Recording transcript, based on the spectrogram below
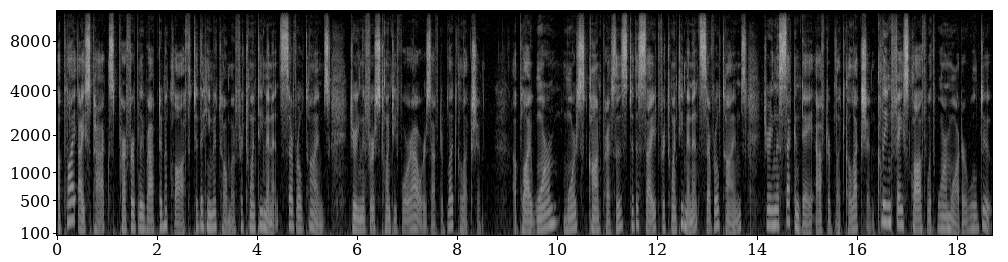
Apply ice packs, preferably wrapped in a cloth, to the hematoma for 20 minutes several times during the first 24 hours after blood collection. Apply warm, moist compresses to the site for 20 minutes several times during the second day after blood collection. Clean face cloth with warm water will do.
